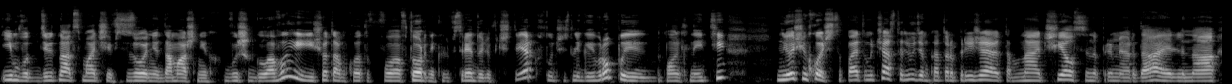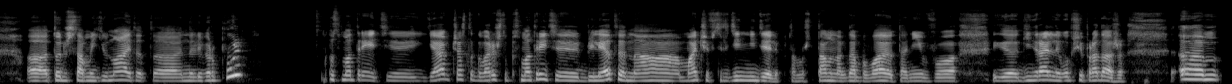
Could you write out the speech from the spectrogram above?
им вот 19 матчей в сезоне домашних выше головы, и еще там куда-то в вторник или в среду или в четверг, в случае с Лигой Европы, дополнительно идти, не очень хочется. Поэтому часто людям, которые приезжают там на Челси, например, да, или на э, тот же самый Юнайтед, э, на Ливерпуль, посмотреть. Я часто говорю, что посмотрите билеты на матчи в середине недели, потому что там иногда бывают они в э, генеральной в общей продаже. Эм,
